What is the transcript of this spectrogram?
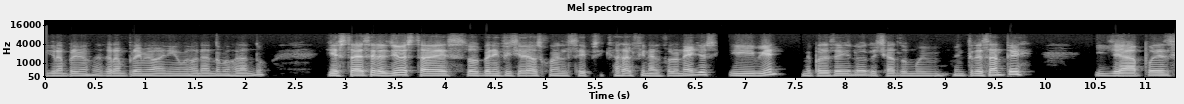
Gran Premio, el Gran Premio ha venido mejorando, mejorando. Y esta vez se les dio, esta vez los beneficiados con el safety car al final fueron ellos. Y bien, me parece bien lo de Richardo, muy, muy interesante. Y ya pues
